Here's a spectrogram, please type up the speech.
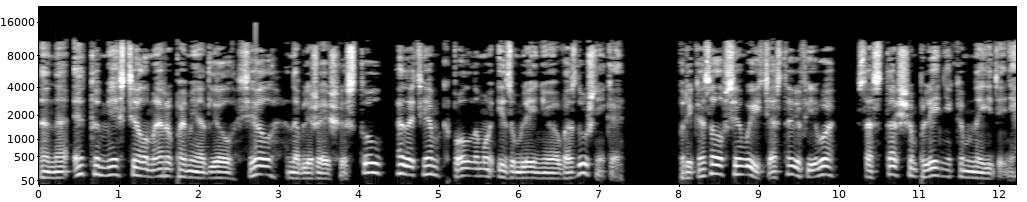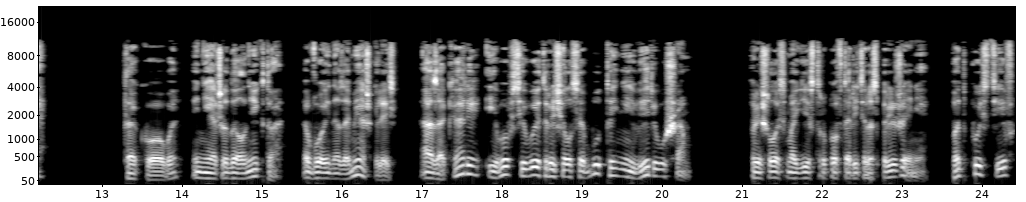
На этом месте Алмеро помедлил, сел на ближайший стул, а затем, к полному изумлению воздушника, приказал всем выйти, оставив его со старшим пленником наедине. Такого не ожидал никто. Воины замешкались, а Закари и вовсе вытаращился, будто не веря ушам. Пришлось магистру повторить распоряжение, подпустив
